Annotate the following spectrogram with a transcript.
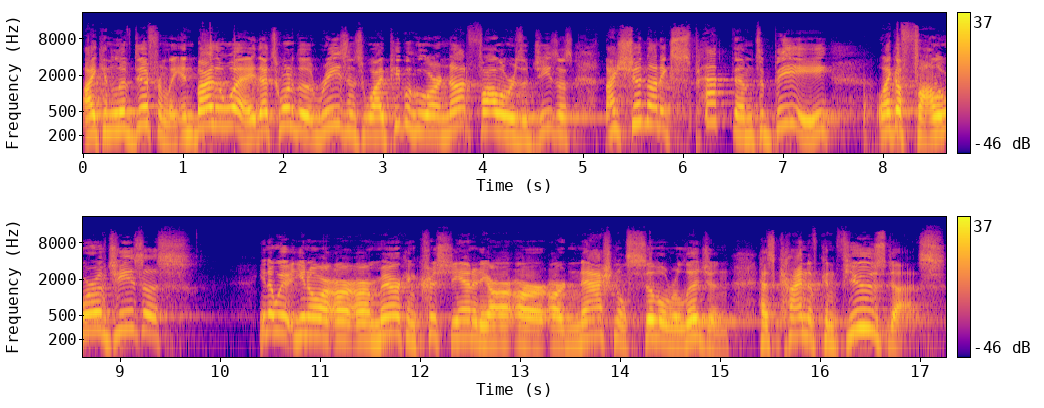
I can live differently. And by the way, that's one of the reasons why people who are not followers of Jesus, I should not expect them to be like a follower of Jesus. You know, we, you know our, our, our American Christianity, our, our, our national civil religion, has kind of confused us.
